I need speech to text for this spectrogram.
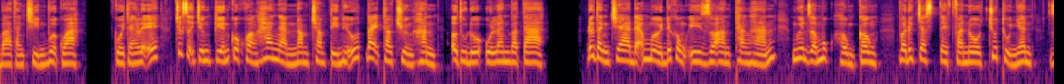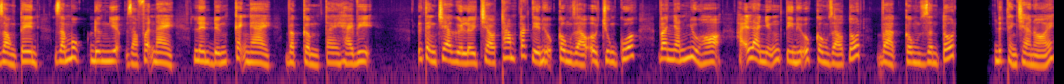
3 tháng 9 vừa qua. Cuối tháng lễ, trước sự chứng kiến của khoảng 2.500 tín hữu tại thao trường Hàn ở thủ đô Ulaanbaatar, Đức Thánh Cha đã mời Đức Hồng Y Gioan Thang Hán, nguyên giám mục Hồng Kông và Đức cha Stefano Chu Thủ Nhân, dòng tên, giám mục đương nhiệm giáo phận này, lên đứng cạnh ngài và cầm tay hai vị. Đức Thánh Cha gửi lời chào thăm các tín hữu công giáo ở Trung Quốc và nhắn nhủ họ hãy là những tín hữu công giáo tốt và công dân tốt. Đức Thánh Cha nói,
